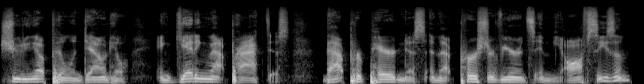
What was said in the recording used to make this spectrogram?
shooting uphill and downhill, and getting that practice, that preparedness, and that perseverance in the off season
